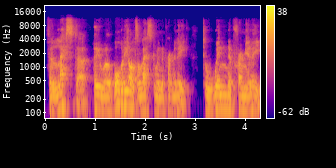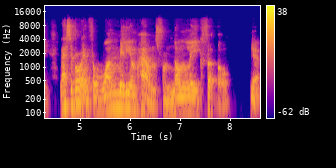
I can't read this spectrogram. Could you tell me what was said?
for Leicester, who were what were the odds on Leicester win the Premier League? To win the Premier League, Leicester brought him for one million pounds from non-league football. Yeah,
